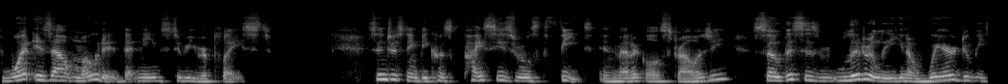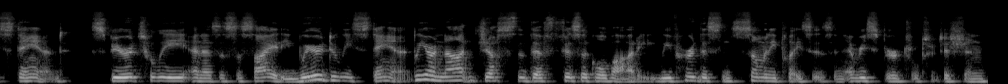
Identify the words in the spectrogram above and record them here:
What is outmoded that needs to be replaced? It's interesting because Pisces rules the feet in medical astrology. So this is literally, you know, where do we stand spiritually and as a society? Where do we stand? We are not just the physical body. We've heard this in so many places in every spiritual tradition.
